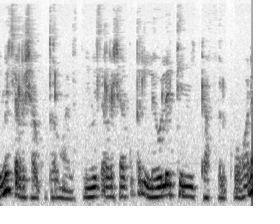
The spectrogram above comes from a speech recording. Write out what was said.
የመጨረሻ ቁጥር ማለት ነው። የመጨረሻ ቁጥር ለሁለት የሚካፈል ከሆነ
